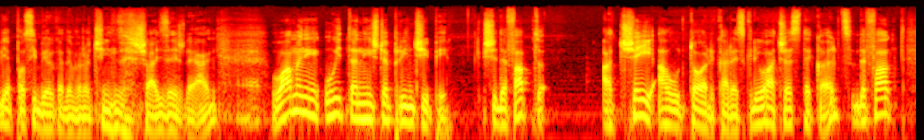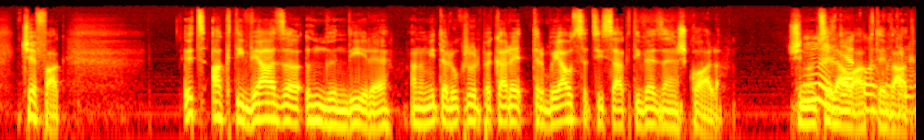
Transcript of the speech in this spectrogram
e posibil că de vreo 50-60 de ani, oamenii uită niște principii. Și de fapt, acei autori care scriu aceste cărți, de fapt, ce fac? Îți activează în gândire anumite lucruri pe care trebuiau să ți se activeze în școală și nu, Nu ți sunt de le-au acord cu activat. tine.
